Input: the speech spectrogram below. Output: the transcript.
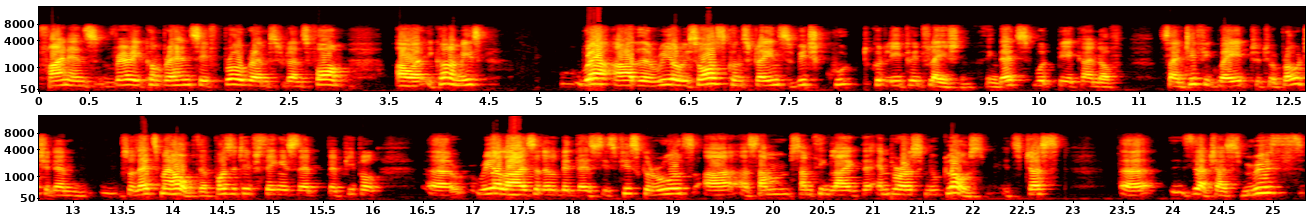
finance very comprehensive programs to transform our economies, where are the real resource constraints which could, could lead to inflation? I think that would be a kind of scientific way to, to approach it. And so that's my hope. The positive thing is that, that people uh, realize a little bit that these fiscal rules are, are, some something like the emperor's new clothes. It's just these are just myths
